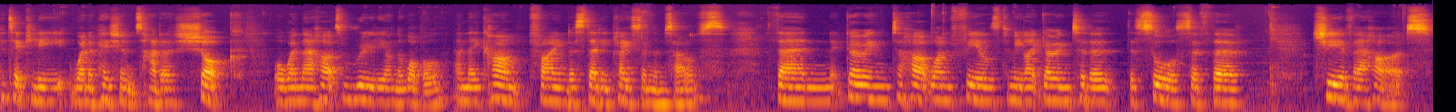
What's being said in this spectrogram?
particularly when a patient's had a shock or when their heart's really on the wobble and they can't find a steady place in themselves, then going to heart one feels to me like going to the, the source of the chi of their heart.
